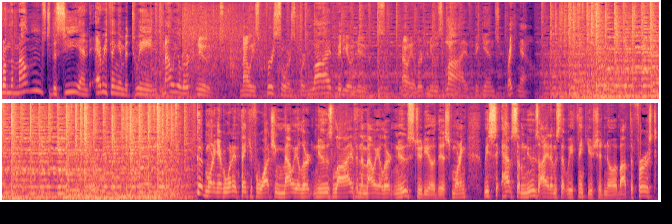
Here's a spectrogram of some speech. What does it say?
From the mountains to the sea and everything in between, Maui Alert News, Maui's first source for live video news. Maui Alert News Live begins right now. Good morning, everyone, and thank you for watching Maui Alert News Live in the Maui Alert News studio this morning. We have some news items that we think you should know about. The first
